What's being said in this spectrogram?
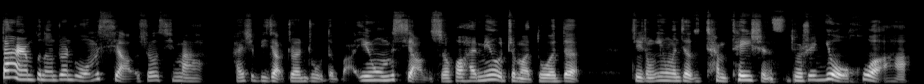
大人不能专注，我们小的时候起码。还是比较专注的吧，因为我们小的时候还没有这么多的这种英文叫做 temptations，就是诱惑哈，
